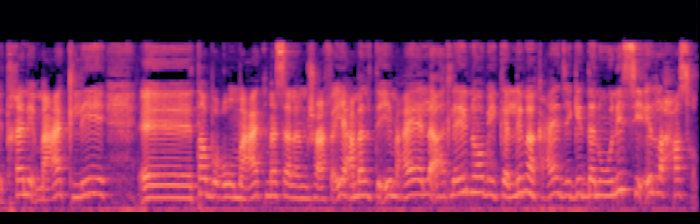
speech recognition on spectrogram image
اتخانق معاك ليه؟ آه طبعه معاك مثلا مش عارفة إيه عملت إيه معاه؟ لا هتلاقيه إن هو بيكلمك عادي جدا ونسي إيه اللي حصل.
